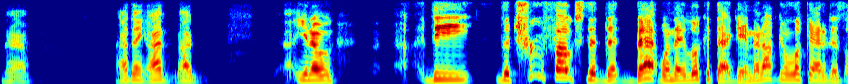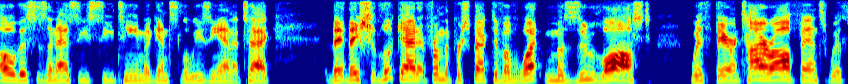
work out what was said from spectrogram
Yeah. I think I I you know the the true folks that that bet when they look at that game, they're not going to look at it as oh this is an SEC team against Louisiana Tech. They they should look at it from the perspective of what Mizzou lost with their entire offense with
